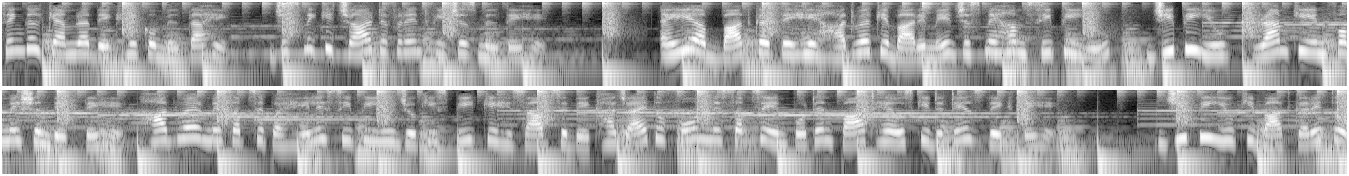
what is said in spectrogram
सिंगल कैमरा देखने को मिलता है, जिसमें कि चार डिफरेंट फीचर्स मिलते हैं। आइए अब बात करते हैं हार्डवेयर के बारे में जिसमें हम सीपीयू, जीपीयू, रैम की इंफॉर्मेशन देखते हैं। हार्डवेयर में सबसे पहले सीपीयू जो कि स्पीड के हिसाब से देखा जाए तो फ़ोन में सबसे इम्पोर्टेंट पार्ट है उसकी डिटेल्स देखते हैं। जीपीयू की बात करें तो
